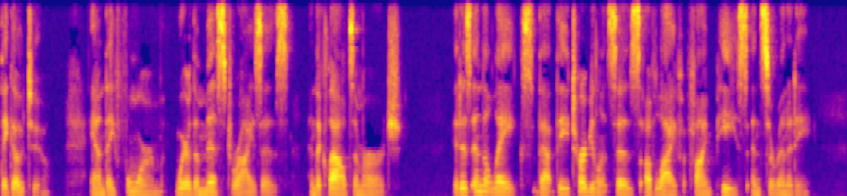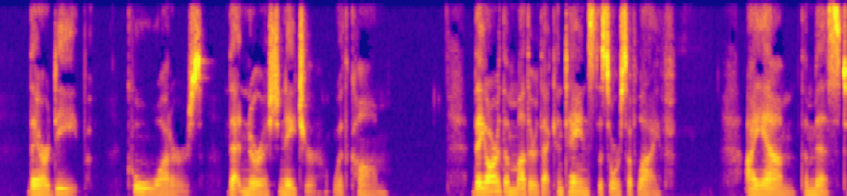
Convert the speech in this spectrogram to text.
they go to, and they form where the mist rises and the clouds emerge. It is in the lakes that the turbulences of life find peace and serenity. They are deep, cool waters that nourish nature with calm. They are the mother that contains the source of life. I am the mist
